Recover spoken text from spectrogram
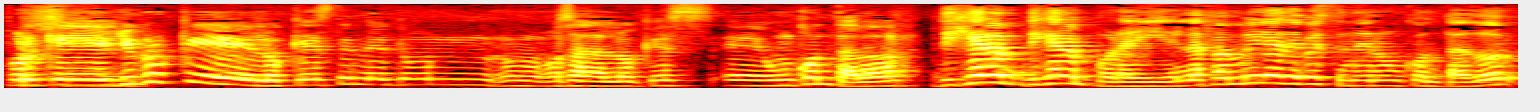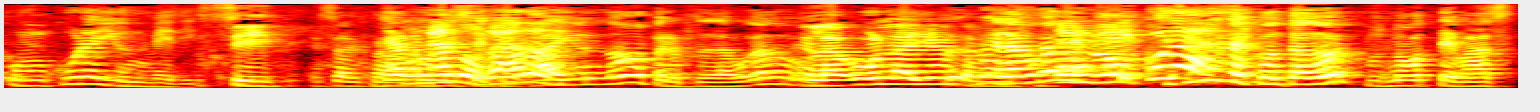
porque Sí. yo creo que lo que es tener un, o sea, lo que es eh, un contador. Dijeran, dijeran por ahí, en la familia debes tener un contador, un cura y un médico. Sí, exactamente. Ya Un abogado. hay un- no, pero el abogado. El, un layer también. El abogado El- no. el cura. Si tienes el contador, pues no te vas,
